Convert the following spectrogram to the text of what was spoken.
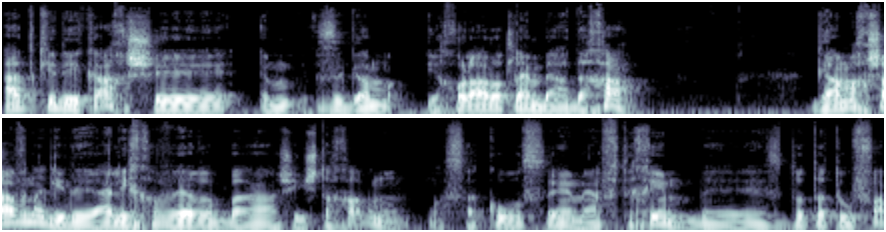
עד כדי כך שזה גם יכול לעלות להם בהדחה. גם עכשיו נגיד, היה לי חבר ב... שהשתחררנו, הוא עשה קורס אה, מאבטחים בשדות התעופה,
